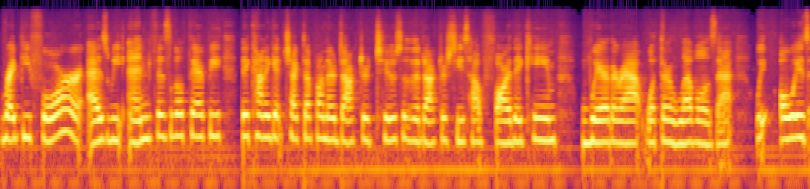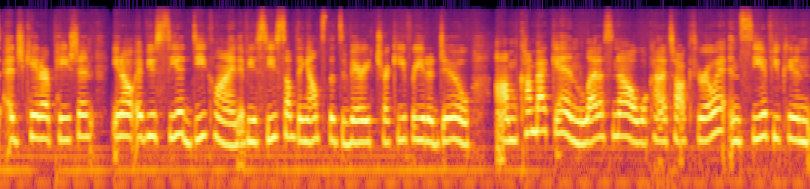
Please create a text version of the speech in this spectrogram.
right before or as we end physical therapy, they kind of get checked up on their doctor too. So the doctor sees how far they came, where they're at, what their level is at. We always educate our patient. You know, if you see a decline, if you see something else that's very tricky for you to do, um, come back in, let us know. We'll kind of talk through it and see if you can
